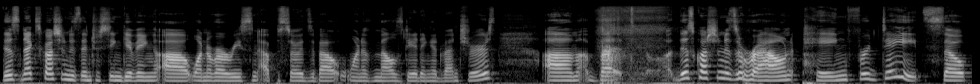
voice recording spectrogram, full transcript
This next question is interesting, giving uh, one of our recent episodes about one of Mel's dating adventures. Um, but this question is around paying for dates. So,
